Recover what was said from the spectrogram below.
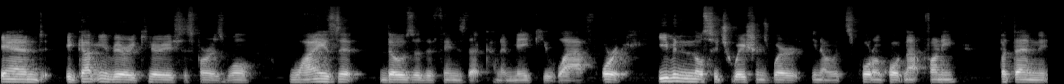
and it got me very curious as far as well, why is it those are the things that kind of make you laugh, or even in those situations where you know it's quote unquote not funny, but then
